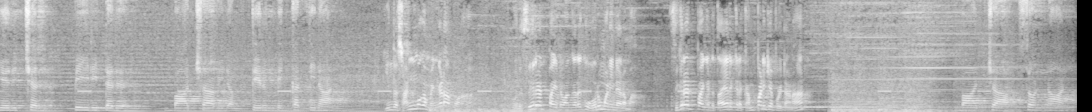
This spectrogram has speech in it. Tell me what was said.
எரிச்சல் பீடித்தது. பாட்ஷாவிடம் திரும்பி கத்தினான். இந்த சண்முகம் எங்கடா போனா? ஒரு சிகரெட் பாக்கெட் வாங்குறதுக்கு ஒரு மணி நேரமா? சிகரெட் பாக்கெட் தயாரிக்கிற கம்பெனிக்கே போயிட்டானா? பாட்ஷா சொன்னான்.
